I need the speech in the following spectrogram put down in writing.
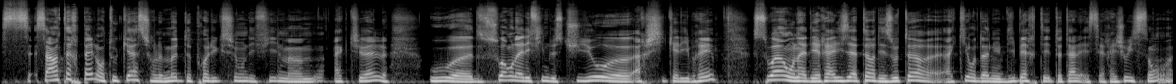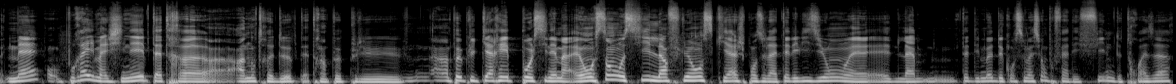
ça interpelle en tout cas sur le mode de production des films euh, actuels où euh, soit on a des films de studio euh, archi calibrés, soit on a des réalisateurs, des auteurs à qui on donne une liberté totale et c'est réjouissant. Mais on pourrait imaginer peut-être euh, un entre deux, peut-être un peu plus un peu plus carré pour le cinéma. Et on sent aussi l'influence qu'il y a, je pense, de la télévision et, et de la peut-être des modes de consommation pour faire des films de trois heures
